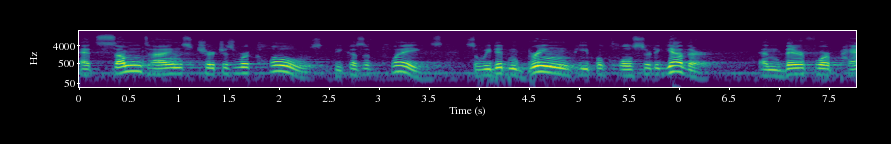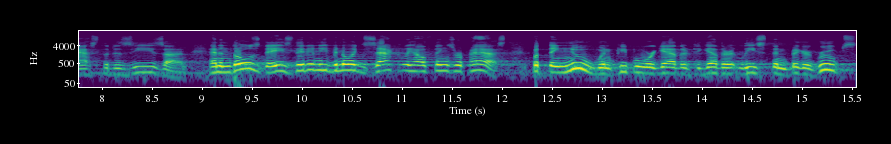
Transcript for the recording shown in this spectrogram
At some times, churches were closed because of plagues, so we didn't bring people closer together and therefore pass the disease on. And in those days, they didn't even know exactly how things were passed, but they knew when people were gathered together, at least in bigger groups,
